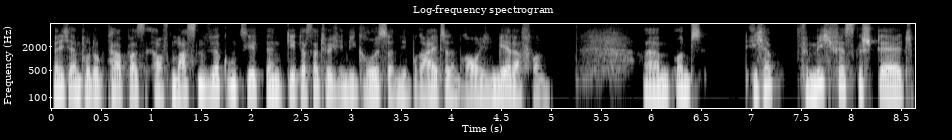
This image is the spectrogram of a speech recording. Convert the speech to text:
Wenn ich ein Produkt habe, was auf Massenwirkung zielt, dann geht das natürlich in die Größe, in die Breite, dann brauche ich mehr davon. Ähm, und ich habe für mich festgestellt,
